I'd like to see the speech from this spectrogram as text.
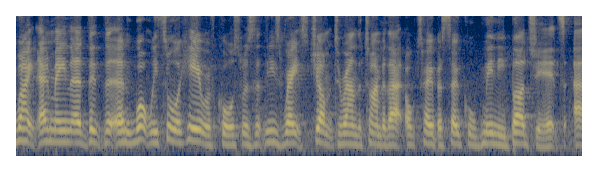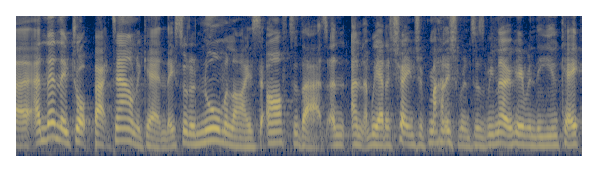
Right. I mean, uh, the, the, and what we saw here, of course, was that these rates jumped around the time of that October so-called mini budget, uh, and then they dropped back down again. They sort of normalised after that, and, and, we had a change of management, as we know, here in the UK.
